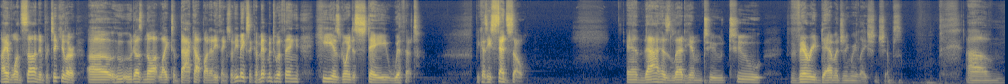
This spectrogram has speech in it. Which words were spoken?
I have one son in particular uh, who, who does not like to back up on anything. So if he makes a commitment to a thing, he is going to stay with it because he said so. And that has led him to two very damaging relationships um,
